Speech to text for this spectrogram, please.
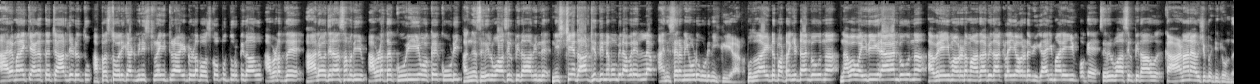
അരമനയ്ക്കകത്ത് ചാർജ് എടുത്തു. അപ്പസ്തോലിക് അഡ്മിനിസ്ട്രേറ്റർ ആയിട്ടുള്ള ബോസ്കോ പുത്തൂർ പിതാവും അവിടത്തെ ആലോചനാ സമിതിയും അവിടത്തെ കൂരിയും ഒക്കെ കൂടി അങ്ങ് സിറിൽ വാസിൽ പിതാവിന്റെ നിശ്ചയദാർഢ്യത്തിന്റെ മുമ്പിൽ അവരെല്ലാം അനുസരണയോടുകൂടി നിൽക്കുകയാണ്. പുതുതായിട്ട് പട്ടം കിട്ടാൻ പോകുന്ന നവവൈദികരാകാൻ പോകുന്ന അവരെയും അവരുടെ മാതാപിതാക്കളെയും അവരുടെ വികാരിമാരെയും ഒക്കെ സിറിൽ വാസിൽ പിതാവ് കാണാൻ ആവശ്യപ്പെട്ടിട്ടുണ്ട്.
